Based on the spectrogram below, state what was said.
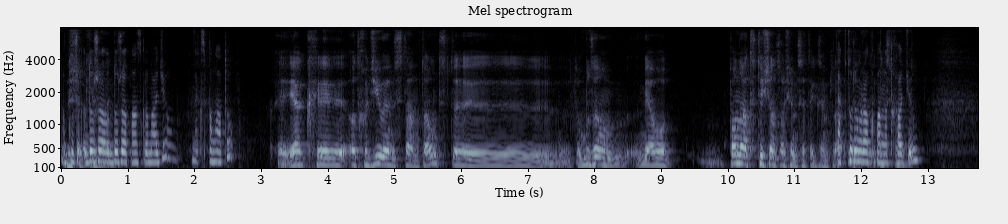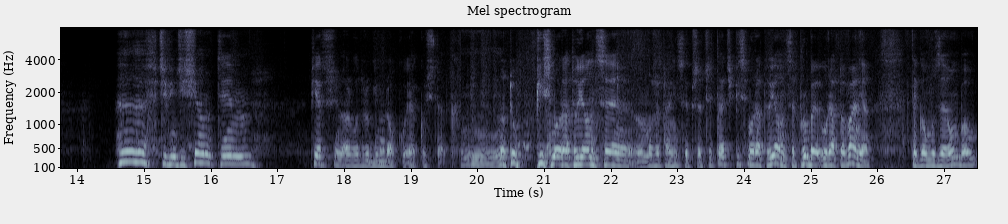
Dużo, dużo, dużo pan zgromadził eksponatów? Jak y, odchodziłem stamtąd, to, y, to muzeum miało ponad 1800 egzemplarzy. A w którym roku pan odchodził? W 90 pierwszym albo drugim roku, jakoś tak. Mm, no tu pismo ratujące, może pani sobie przeczytać, pismo ratujące, próbę uratowania tego muzeum, bo...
